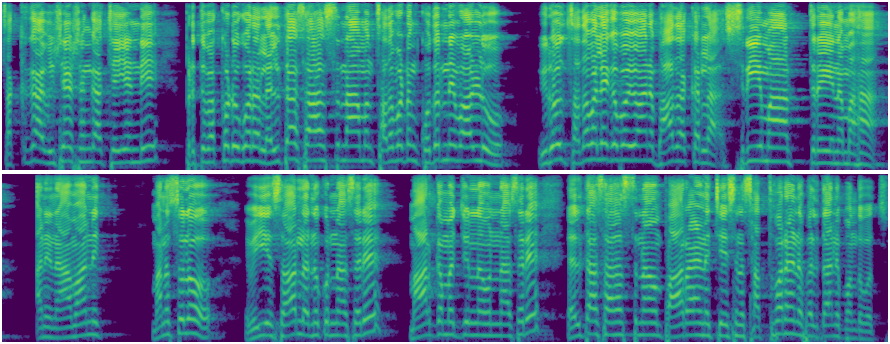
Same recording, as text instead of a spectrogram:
చక్కగా విశేషంగా చేయండి. ప్రతి ఒక్కడు కూడా లలితా సహస్రనామం చదవటం కుదరని వాళ్ళు ఈరోజు చదవలేకపోయామని బాధ అక్కర్లా శ్రీమాత్రే నమ అనే నామాన్ని మనసులో వెయ్యి సార్లు అనుకున్నా సరే మార్గ మధ్యంలో ఉన్నా సరే లలితా సహస్రనామం పారాయణ చేసిన సత్వరమైన ఫలితాన్ని పొందవచ్చు.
